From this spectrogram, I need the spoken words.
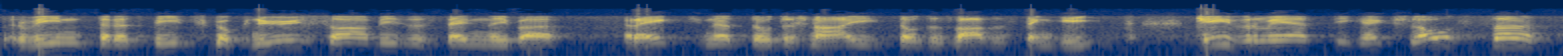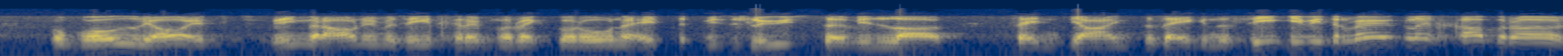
der Winter ein bisschen geniessen, bis es dann eben regnet oder schneit oder was es dann gibt. Die Skivermietung hat geschlossen, obwohl, ja, jetzt sind wir auch nicht mehr sicher, ob wir wegen Corona hätten müssen schliessen, weil äh, sind die einen sagen, das sei wieder möglich, aber äh,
